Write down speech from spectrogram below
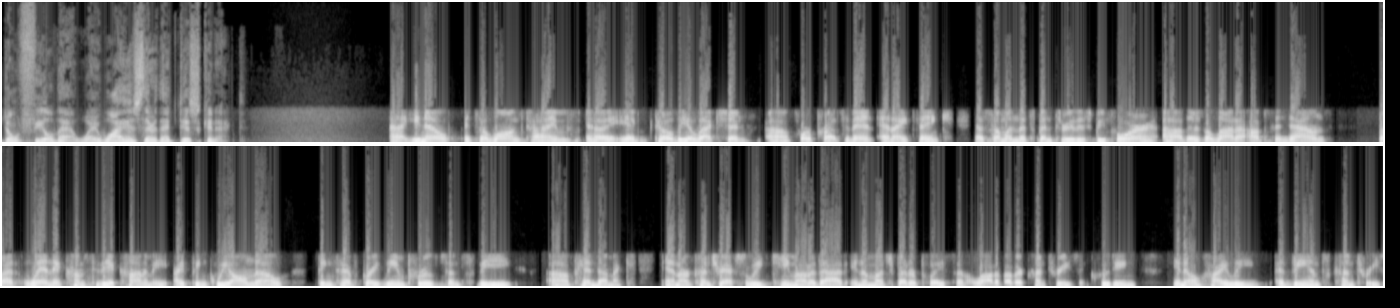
don't feel that way. Why is there that disconnect? Uh, you know, it's a long time uh, until the election uh, for president, and I think – as someone that's been through this before. Uh, there's a lot of ups and downs. But when it comes to the economy, I think we all know things have greatly improved since the uh, pandemic. And our country actually came out of that in a much better place than a lot of other countries, including, you know, highly advanced countries.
